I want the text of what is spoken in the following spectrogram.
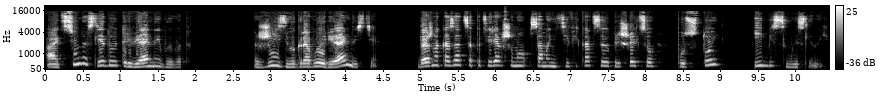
А отсюда следует тривиальный вывод. Жизнь в игровой реальности должна казаться потерявшему самоидентификацию пришельцу пустой и бессмысленной.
